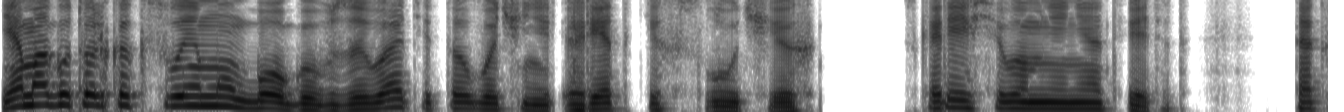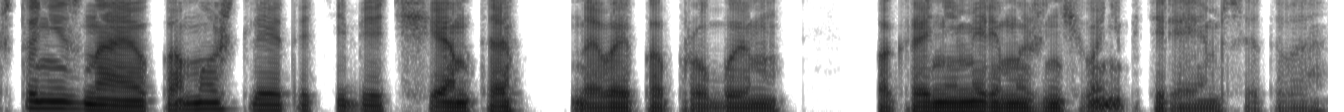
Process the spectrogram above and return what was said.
Я могу только к своему богу взывать, и то в очень редких случаях. Скорее всего, мне не ответят. Так что не знаю, поможет ли это тебе чем-то. Давай попробуем. По крайней мере, мы же ничего не потеряем с этого.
